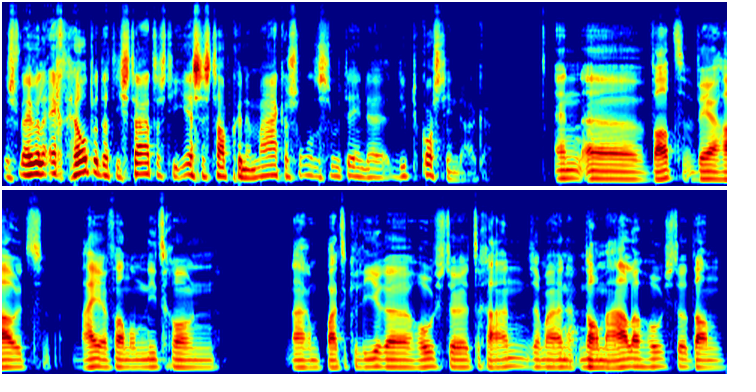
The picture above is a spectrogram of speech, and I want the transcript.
Dus wij willen echt helpen dat die starters die eerste stap kunnen maken zonder dat ze meteen de diepte kosten induiken. En wat weerhoudt mij ervan om niet gewoon naar een particuliere hoster te gaan, zeg maar een normale hoster dan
